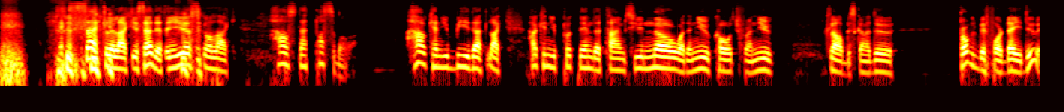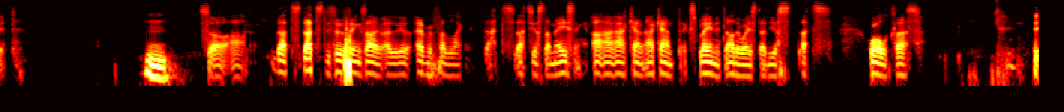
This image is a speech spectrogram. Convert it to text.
exactly like you said it, and you just go like, how's that possible? How can you be that like? How can you put in the times you know what a new coach for a new club is gonna do, probably before they do it. Hmm. So uh, that's that's the two things I, I ever felt like that's that's just amazing. I, I can't I can't explain it otherwise. That just that's world class. Uh,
